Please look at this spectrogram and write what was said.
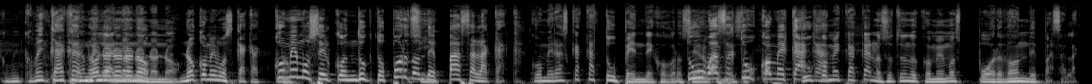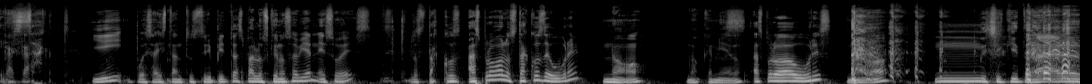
Comen, comen caca. No No, no, no, no, no, no, no, no. comemos caca. Comemos el conducto por donde pasa la caca. Comerás caca tú, pendejo grosero. Tú vas a, tú come caca. Tú come caca, nosotros nos comemos por donde pasa la caca. Exacto. Y pues ahí están tus tripitas. Para los que no sabían, eso es. Los tacos. ¿Has probado los tacos de ubre? No, no, qué miedo. ¿Has probado ubres? No. Mm, chiquito. Ah,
